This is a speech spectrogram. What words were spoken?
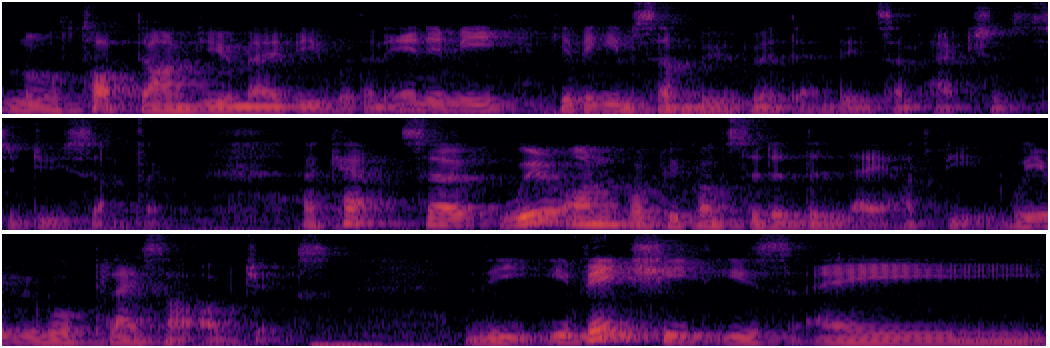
a little top-down view maybe with an enemy, giving him some movement and then some actions to do something. Okay, so we're on what we consider the layout view, where we will place our objects. The event sheet is a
